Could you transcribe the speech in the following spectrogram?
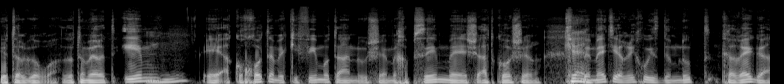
יותר גרוע. זאת אומרת, אם אה, הכוחות המקיפים אותנו, שמחפשים שעת כושר, כן. באמת יריחו הזדמנות כרגע,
